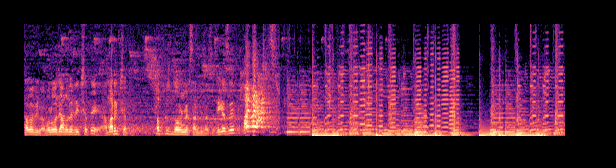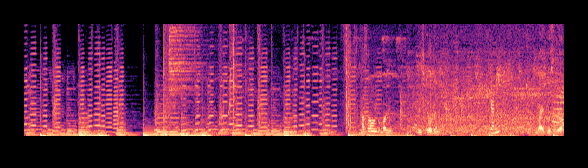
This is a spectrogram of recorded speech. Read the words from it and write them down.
ছাদা দিবা। বলব যে আমাদের রিক্সাতে আমার রিক্সাতে সব কিছু ধরনের সার্ভিস আছে ঠিক আছে? ভাই ভাই ভাবি রিস্কে ওঠেন কেন? ভাই কোথায় যাব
